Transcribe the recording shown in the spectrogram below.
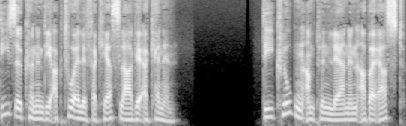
Diese können die aktuelle Verkehrslage erkennen. Die klugen Ampeln lernen aber erst,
